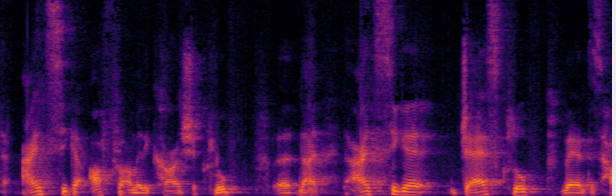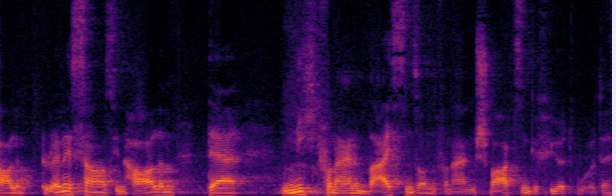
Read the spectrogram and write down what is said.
der einzige afroamerikanische Club, äh, nein, der einzige Jazzclub während des Harlem Renaissance in Harlem, der nicht von einem Weißen, sondern von einem Schwarzen geführt wurde.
